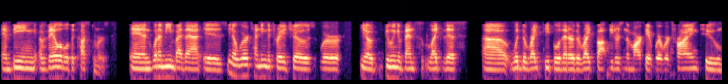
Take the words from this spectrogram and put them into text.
and being available to customers. And what I mean by that is, you know, we're attending the trade shows, we're, you know, doing events like this uh, with the right people that are the right thought leaders in the market, where we're trying to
